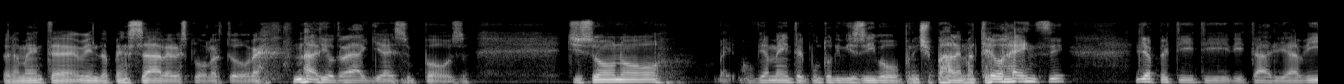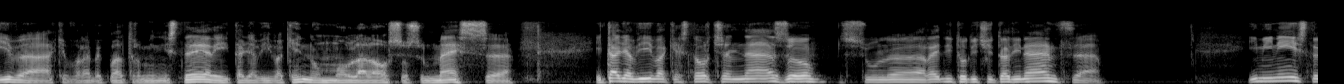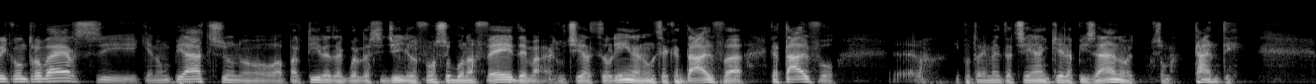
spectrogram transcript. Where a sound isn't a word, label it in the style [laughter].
veramente viene da pensare l'esploratore [laughs] Mario Draghi I suppose. Ci sono beh, ovviamente il punto divisivo principale Matteo [laughs] Renzi gli appetiti di Italia Viva che vorrebbe quattro ministeri Italia Viva che non molla l'osso sul MES Italia Viva che storce il naso sul reddito di cittadinanza i ministri controversi che non piacciono, a partire dal guardasigilli Alfonso Bonafede, ma Lucia Azzolina, Nunzia Catalfa, Catalfo, eh, potrei metterci anche la Pisano, insomma, tanti.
